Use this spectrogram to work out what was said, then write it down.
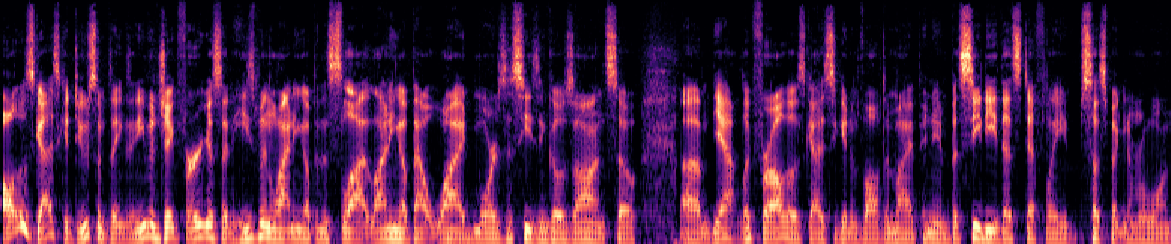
All those guys could do some things, and even Jake Ferguson, he's been lining up in the slot, lining up out wide more as the season goes on. So um, yeah, look for all those guys to get involved, in my opinion. But CeeDee, that's definitely suspect number one.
